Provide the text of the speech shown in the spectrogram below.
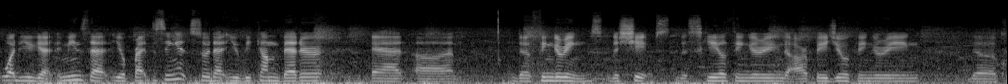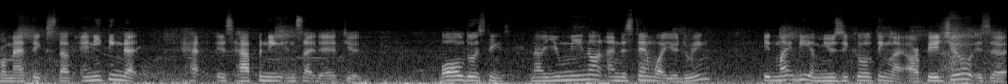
what do you get? It means that you're practicing it so that you become better at uh, the fingerings, the shapes, the scale fingering, the arpeggio fingering, the chromatic stuff, anything that ha- is happening inside the etude. All those things. Now, you may not understand what you're doing. It might be a musical thing, like arpeggio is a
